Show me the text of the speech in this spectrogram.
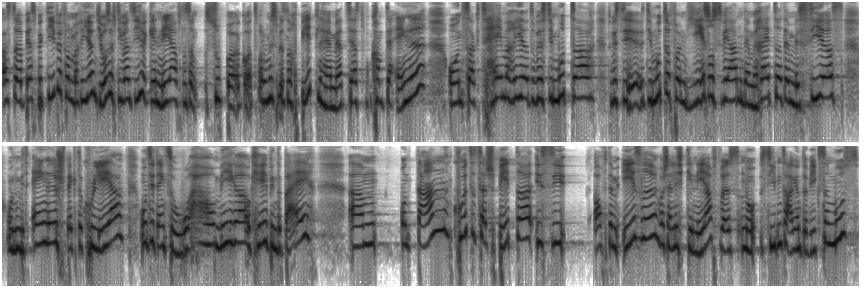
aus der Perspektive von Maria und Josef, die waren sicher genervt und sagen, super Gott, warum müssen wir jetzt nach Bethlehem? Ja, zuerst kommt der Engel und sagt, hey Maria, du wirst die Mutter, du wirst die, die Mutter von Jesus werden, dem Retter, dem Messias und mit Engel, spektakulär. Und sie denkt so, wow, mega, okay, bin dabei. Ähm, und dann, kurze Zeit später, ist sie auf dem Esel, wahrscheinlich genervt, weil es nur sieben Tage unterwegs sein muss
